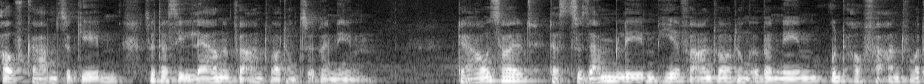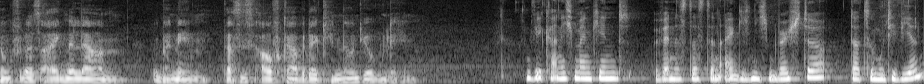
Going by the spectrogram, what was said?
Aufgaben zu geben, sodass sie lernen, Verantwortung zu übernehmen der Haushalt, das Zusammenleben hier Verantwortung übernehmen und auch Verantwortung für das eigene Lernen übernehmen. Das ist Aufgabe der Kinder und Jugendlichen. Und wie kann ich mein Kind, wenn es das denn eigentlich nicht möchte, dazu motivieren?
